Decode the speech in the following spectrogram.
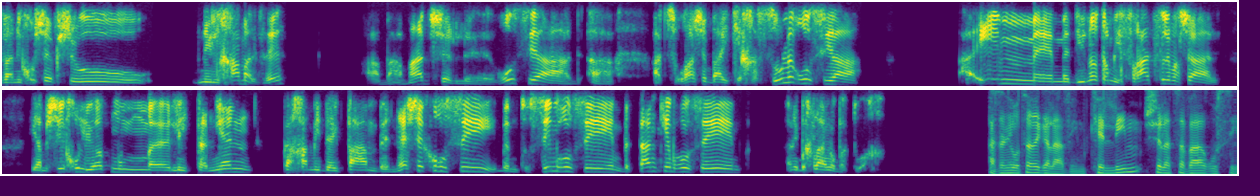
ואני חושב שהוא נלחם על זה, המעמד של רוסיה, הצורה שבה התייחסו לרוסיה, האם אה, מדינות המפרץ למשל ימשיכו להיות, להתעניין ככה מדי פעם בנשק רוסי, במטוסים רוסיים, בטנקים רוסיים, אני בכלל לא בטוח. אז אני רוצה רגע להבין, כלים של הצבא הרוסי,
